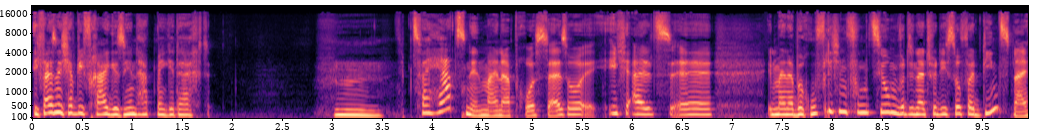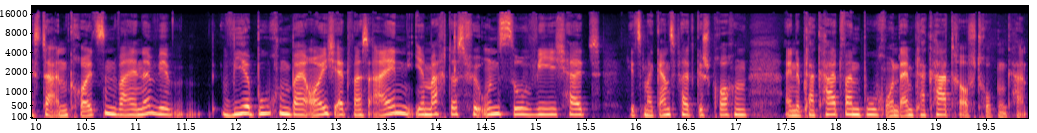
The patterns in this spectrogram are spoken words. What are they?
ich weiß nicht, ich habe die Frage gesehen, habe mir gedacht, hm, ich habe zwei Herzen in meiner Brust. Also ich als äh, in meiner beruflichen Funktion würde natürlich sofort Dienstleister ankreuzen, weil ne, wir, wir buchen bei euch etwas ein, ihr macht das für uns so, wie ich halt, jetzt mal ganz platt gesprochen, eine Plakatwand buche und ein Plakat draufdrucken kann.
